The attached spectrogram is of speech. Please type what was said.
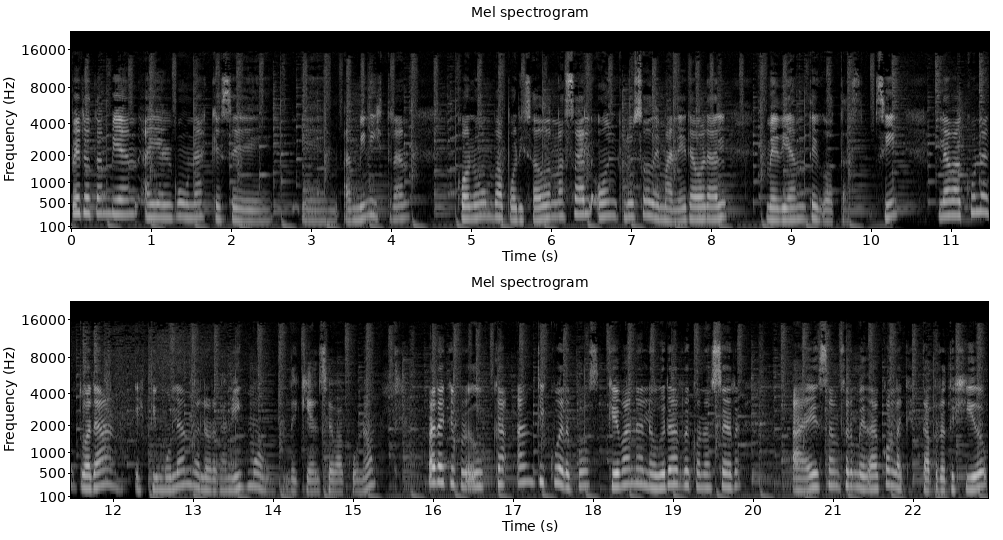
pero también hay algunas que se em, administran con un vaporizador nasal o incluso de manera oral mediante gotas. ¿sí? La vacuna actuará estimulando al organismo de quien se vacunó para que produzca anticuerpos que van a lograr reconocer a esa enfermedad con la que está protegido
